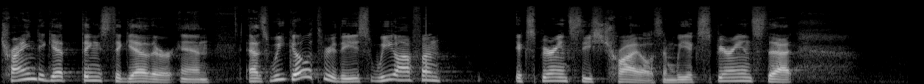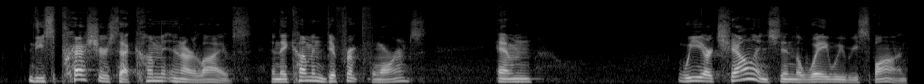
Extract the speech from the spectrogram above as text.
trying to get things together. And as we go through these, we often experience these trials and we experience that these pressures that come in our lives and they come in different forms and we are challenged in the way we respond.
